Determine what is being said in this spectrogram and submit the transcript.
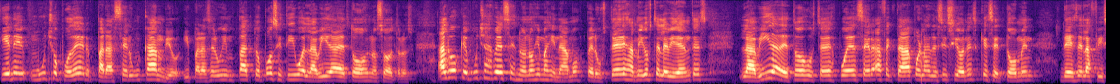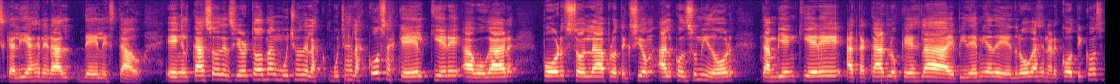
tiene mucho poder para hacer un cambio y para hacer un impacto positivo en la vida de todos nosotros. Algo que muchas veces no nos imaginamos, pero ustedes, amigos televidentes, la vida de todos ustedes puede ser afectada por las decisiones que se tomen desde la Fiscalía General del Estado. En el caso del señor Tolman, muchas de las, muchas de las cosas que él quiere abogar por son la protección al consumidor, también quiere atacar lo que es la epidemia de drogas, de narcóticos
